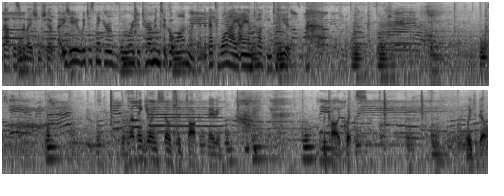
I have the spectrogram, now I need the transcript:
about this relationship, you would just make her more determined to go on with it. That's why I am talking to you. I think you and Soph should talk, maybe. We call it quits. A week ago.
